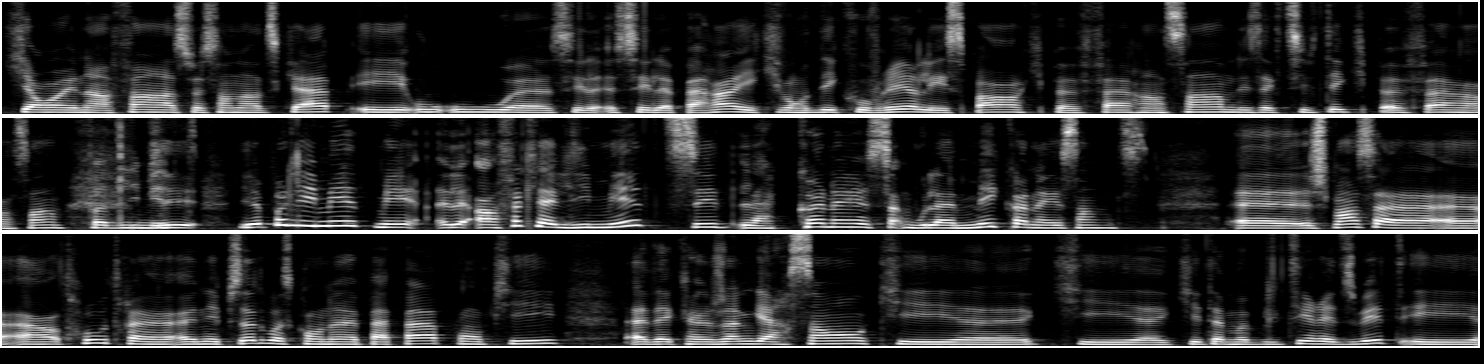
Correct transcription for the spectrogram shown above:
qui ont un enfant en situation de handicap et où, où, c'est c'est le parent et qui vont découvrir les sports qu'ils peuvent faire ensemble, les activités qu'ils peuvent faire ensemble. Pas de limite. Il n'y a pas de limite, mais en fait, la limite, c'est la connaissance ou la méconnaissance. Euh, je pense à, à, entre autres, un, un épisode où est-ce qu'on a un papa pompier avec un jeune garçon qui, euh, qui, euh, qui est à mobilité réduite et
